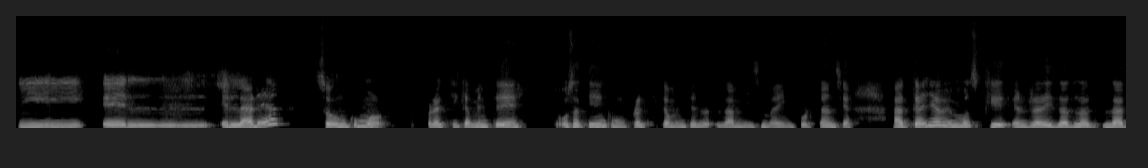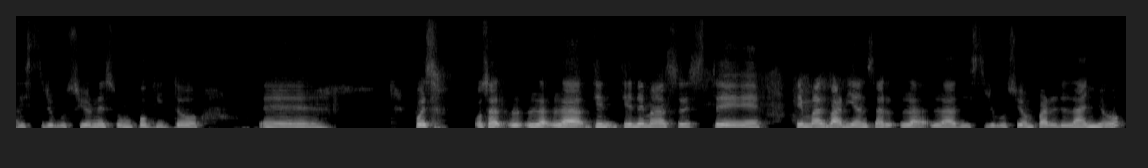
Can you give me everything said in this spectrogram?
y el, área son como prácticamente, o sea, tienen como prácticamente la, misma importancia. Acá ya vemos que en realidad la, distribución es un poquito, eh, pues, o sea, la, tiene, más, este, tiene más varianza la, la distribución para el año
